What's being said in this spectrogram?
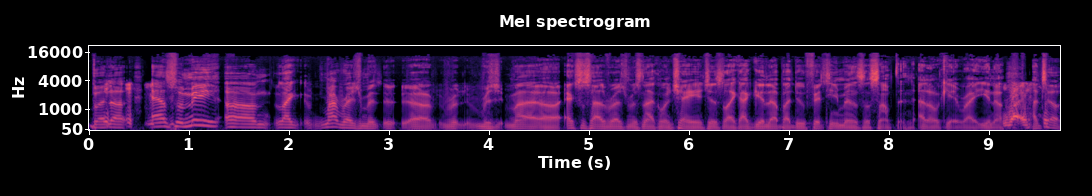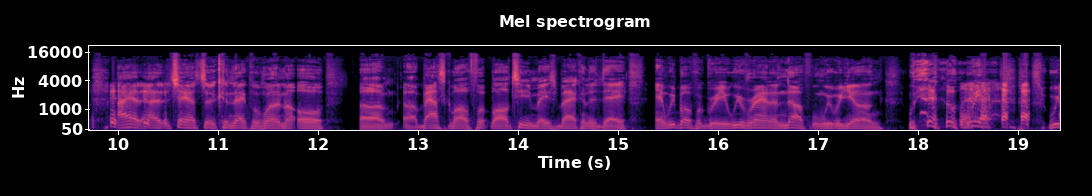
But uh, as for me, um, like my regimen, uh, re- my uh, exercise regimen is not going to change. It's like I get up, I do 15 minutes or something. I don't care, right? You know. Right. I tell. I had, I had a chance to connect with one of my old um, uh, basketball, football teammates back in the day, and we both agreed we ran enough when we were young. we, we,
